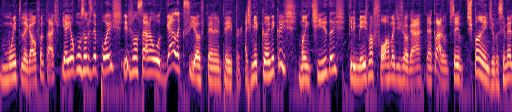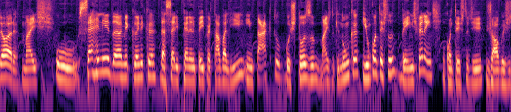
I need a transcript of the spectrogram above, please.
muito legal, fantástico. E aí, alguns anos depois, eles lançaram o Galaxy of Pen and Paper. As mecânicas mantidas, aquele mesma forma de jogar, né? Claro, você expande, você melhora, mas o cerne da mecânica da série Pen and Paper tava ali, intacto, gostoso, mais do que nunca, e um contexto bem diferente. Um contexto de jogos de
